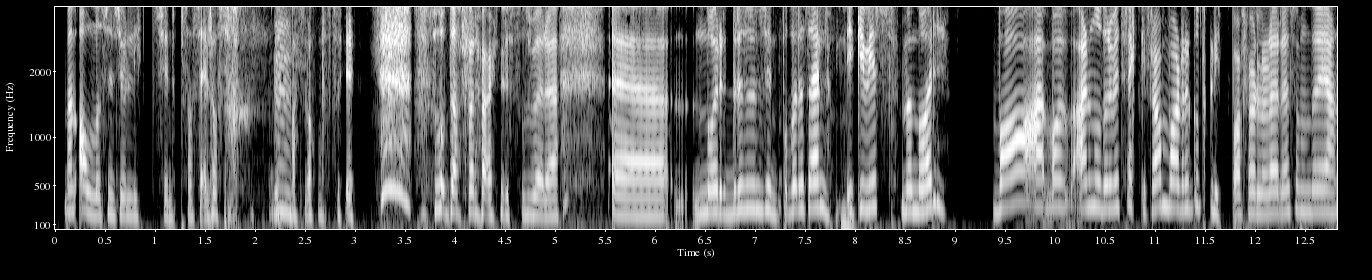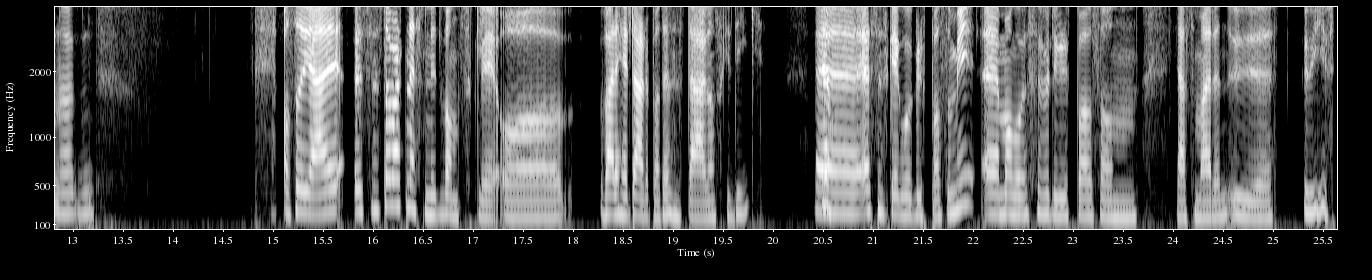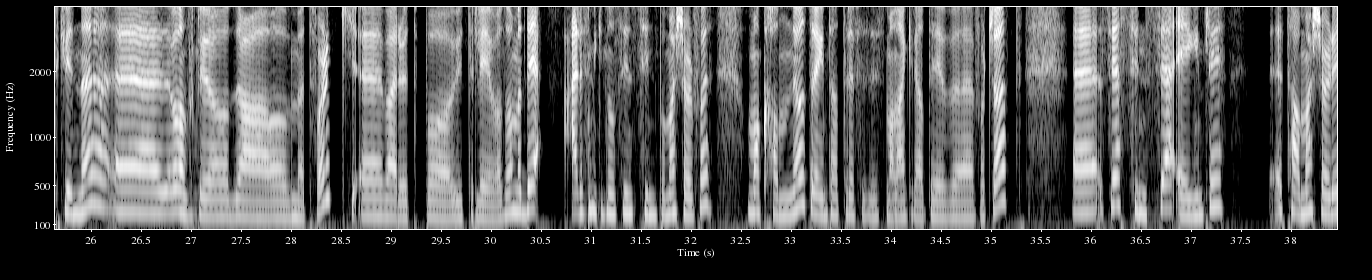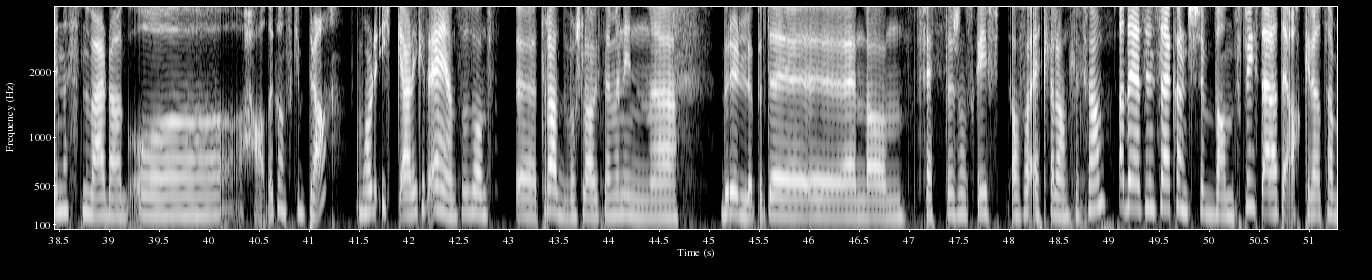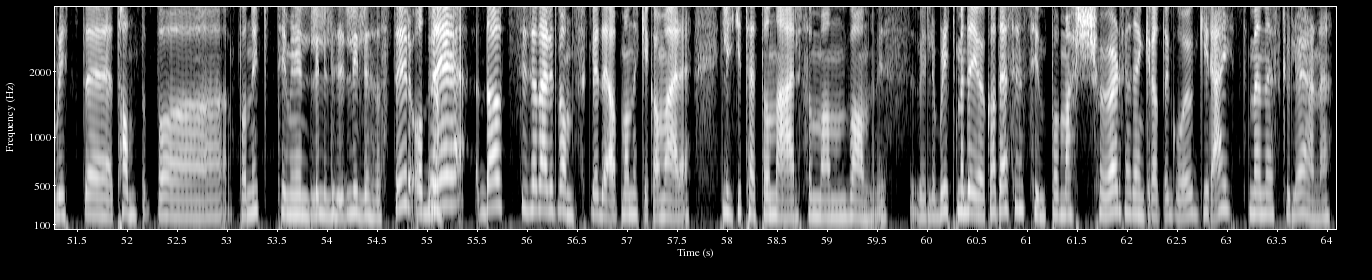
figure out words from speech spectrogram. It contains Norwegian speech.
Men alle syns jo litt synd på seg selv også. Å si. Så derfor har jeg lyst til å spørre uh, når dere syns synd på dere selv. Ikke hvis, men når. Hva er, hva, er det noe dere vil trekke fram? Hva har dere gått glipp av, føler dere, som dere gjerne Altså, jeg syns det har vært nesten litt vanskelig å være helt ærlig på at jeg syns det er ganske digg. Eh, jeg syns ikke jeg går glipp av så mye. Eh, man går selvfølgelig glipp av sånn Jeg som er en u, ugift kvinne. Eh, det var vanskeligere å dra og møte folk, være ute på uteliv og sånn. Men det er liksom ikke noe å synes synd på meg sjøl for. Og man kan jo strengt tatt treffes hvis man er kreativ fortsatt. Så jeg syns jeg egentlig tar meg sjøl i nesten hver dag og ha det ganske bra. Har du ikke, er det ikke et eneste sånn eh, 30-årslag til en venninne, bryllupet til eh, en eller annen fetter som skal gifte Altså et eller annet, liksom? Ja, det jeg syns er kanskje vanskeligst, er at jeg akkurat har blitt eh, tante på, på nytt til min lille, lille, lillesøster. Og det, da syns jeg det er litt vanskelig det at man ikke kan være like tett og nær som man vanligvis ville blitt. Men det gjør ikke at jeg syns synd på meg sjøl, for jeg tenker at det går jo greit. Men jeg skulle jo gjerne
